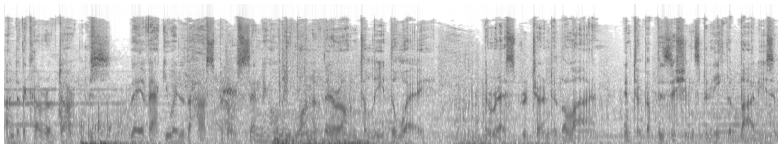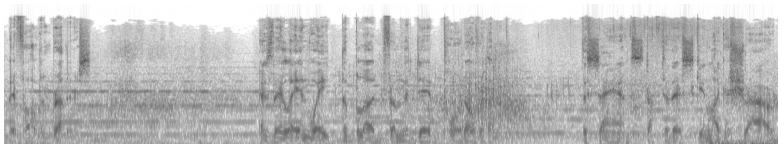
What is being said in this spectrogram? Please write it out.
Under the cover of darkness, they evacuated the hospital, sending only one of their own to lead the way. The rest returned to the line and took up positions beneath the bodies of their fallen brothers. As they lay in wait, the blood from the dead poured over them. The sand stuck to their skin like a shroud,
